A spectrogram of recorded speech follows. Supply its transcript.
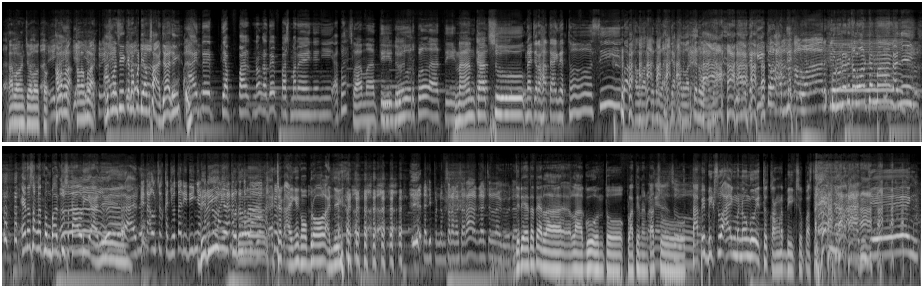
Carlo Anceloto Iya, Kalau iya, mulai Kalau iya, mulai iya. Terus sih kenapa diam saja anjing Aing tiap pas non teh pas mana nyanyi apa? Selamat tidur pelatih Nankatsu Nah cara hati aing teh Toshiba keluarkeun ulahnya keluarkeun ulahnya. Teh gitu anjing. keluar. Kuduna dikeluarkan man anjing Itu sangat membantu sekali anjing Eta unsur kejutan di dinya Didinya kan kuduna Cek aingnya ngobrol anjing dan dipendam sorangan-sorangan cenah lagu. Jadi eta teh adalah lagu untuk pelatih Nankatsu. Tapi biksu aing menunggu itu Kang biksu pasti anjing.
